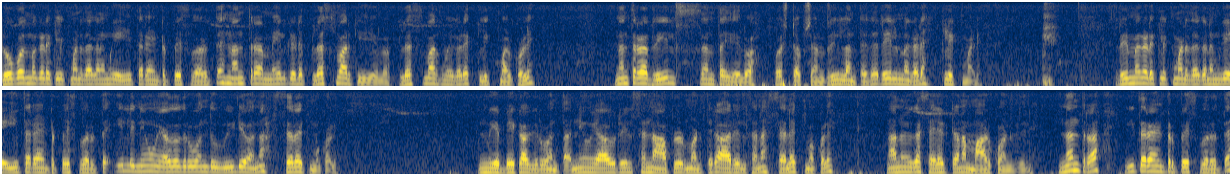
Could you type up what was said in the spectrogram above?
ಲೋಗೋದ ಮೇಗಡೆ ಕ್ಲಿಕ್ ಮಾಡಿದಾಗ ನಮಗೆ ಈ ಥರ ಇಂಟರ್ಫೇಸ್ ಬರುತ್ತೆ. ನಂತರ ಮೇಲ್ಗಡೆ ಪ್ಲಸ್ ಮಾರ್ಕ್ ಇದೆಯಲ್ವ? ಪ್ಲಸ್ ಮಾರ್ಕ್ ಮೇಲ್ಗಡೆ ಕ್ಲಿಕ್ ಮಾಡ್ಕೊಳ್ಳಿ. ನಂತರ ರೀಲ್ಸ್ ಅಂತ ಇದೆಯಲ್ವ? ಫಸ್ಟ್ ಆಪ್ಷನ್ ರೀಲ್ ಅಂತ ಇದೆ. ರೀಲ್ ಮೇಗಡೆ ಕ್ಲಿಕ್ ಮಾಡಿ. ರೀಲ್ ಮೇಗಡೆ ಕ್ಲಿಕ್ ಮಾಡಿದಾಗ ನಮಗೆ ಈ ಥರ ಇಂಟರ್ಫೇಸ್ ಬರುತ್ತೆ. ಇಲ್ಲಿ ನೀವು ಯಾವುದಾದ್ರೂ ಒಂದು ವೀಡಿಯೋನ ಸೆಲೆಕ್ಟ್ ಮಾಡ್ಕೊಳ್ಳಿ. ನಿಮಗೆ ಬೇಕಾಗಿರುವಂಥ ನೀವು ಯಾವ ರೀಲ್ಸನ್ನು ಅಪ್ಲೋಡ್ ಮಾಡ್ತೀರೋ ಆ ರೀಲ್ಸನ್ನು ಸೆಲೆಕ್ಟ್ ಮಾಡ್ಕೊಳ್ಳಿ. ನಾನು ಈಗ ಸೆಲೆಕ್ಟನ್ನು ಮಾಡ್ಕೊಂಡಿದ್ದೀನಿ. ನಂತರ ಈ ಥರ ಇಂಟರ್ಫೇಸ್ ಬರುತ್ತೆ.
